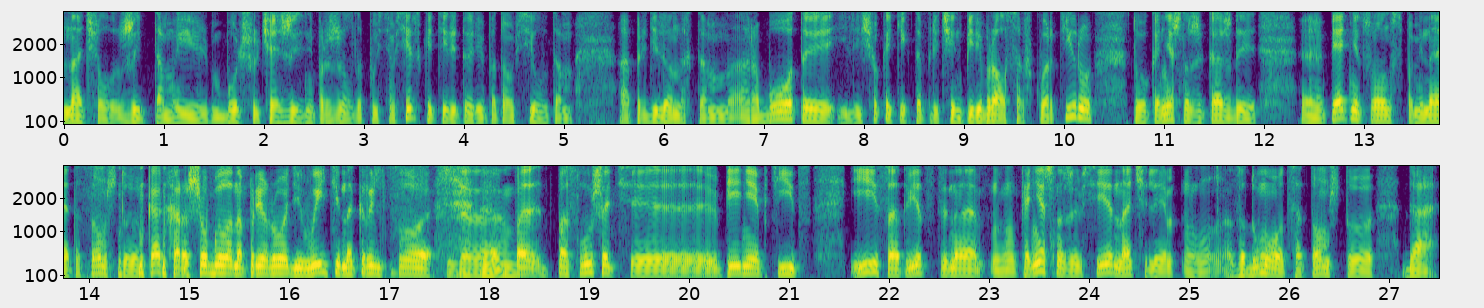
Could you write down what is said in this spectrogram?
начал жить там и большую часть жизни прожил, допустим, в сельской территории, потом в силу там определенных там работы или еще каких-то причин перебрался в квартиру, то, конечно же, каждую э, пятницу он вспоминает о том, что как хорошо было на природе выйти на крыльцо, э, послушать э, пение птиц. И, соответственно, конечно же, все начали задумываться о том, что да,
